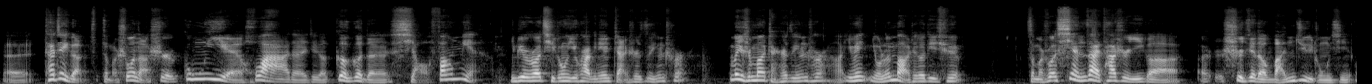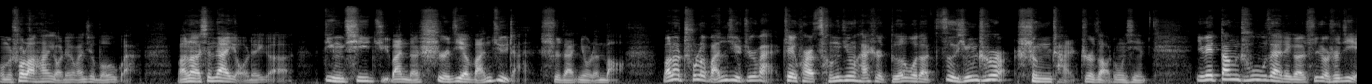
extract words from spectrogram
呃，它这个怎么说呢？是工业化的这个各个的小方面。你比如说，其中一块给您展示自行车，为什么展示自行车啊？因为纽伦堡这个地区怎么说？现在它是一个呃世界的玩具中心。我们说了哈，有这个玩具博物馆，完了现在有这个。定期举办的世界玩具展是在纽伦堡。完了，除了玩具之外，这块曾经还是德国的自行车生产制造中心。因为当初在这个19世纪，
